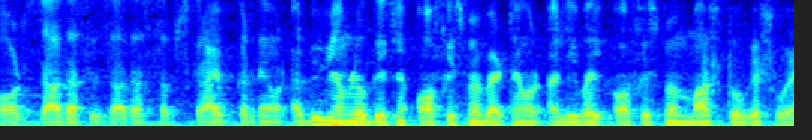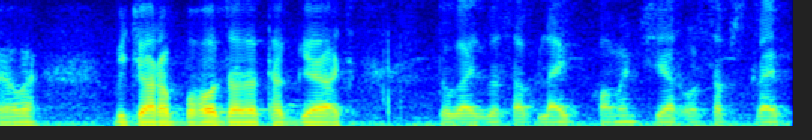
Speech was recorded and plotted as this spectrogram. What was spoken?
और ज़्यादा से ज़्यादा सब्सक्राइब कर दें और अभी भी हम लोग देखें ऑफ़िस में बैठे हैं और अली भाई ऑफ़िस में मस्त होकर सोया हुआ है। बेचारा बहुत ज़्यादा थक गया आज। तो गाइज़ बस आप लाइक कमेंट शेयर और सब्सक्राइब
